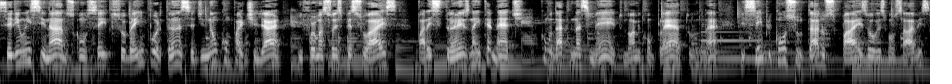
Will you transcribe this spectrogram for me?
seriam ensinados conceitos sobre a importância de não compartilhar informações pessoais para estranhos na internet, como data de nascimento, nome completo, né? E sempre consultar os pais ou responsáveis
